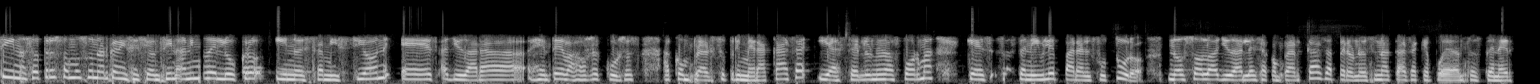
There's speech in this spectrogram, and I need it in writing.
Sí, nosotros somos una organización sin ánimo de lucro y nuestra misión es ayudar a gente de bajos recursos a comprar su primera casa y hacerlo en una forma que es sostenible para el futuro. No solo ayudarles a comprar casa, pero no es una casa que puedan sostener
